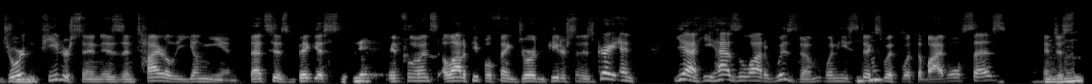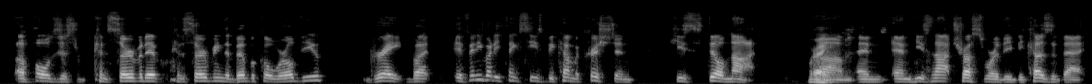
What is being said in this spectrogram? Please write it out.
Jordan mm. Peterson is entirely Jungian. That's his biggest influence. A lot of people think Jordan Peterson is great. And yeah, he has a lot of wisdom when he sticks mm-hmm. with what the Bible says and mm-hmm. just upholds just conservative, conserving the biblical worldview. Great. But if anybody thinks he's become a Christian, he's still not. Right. Um, and and he's not trustworthy because of that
